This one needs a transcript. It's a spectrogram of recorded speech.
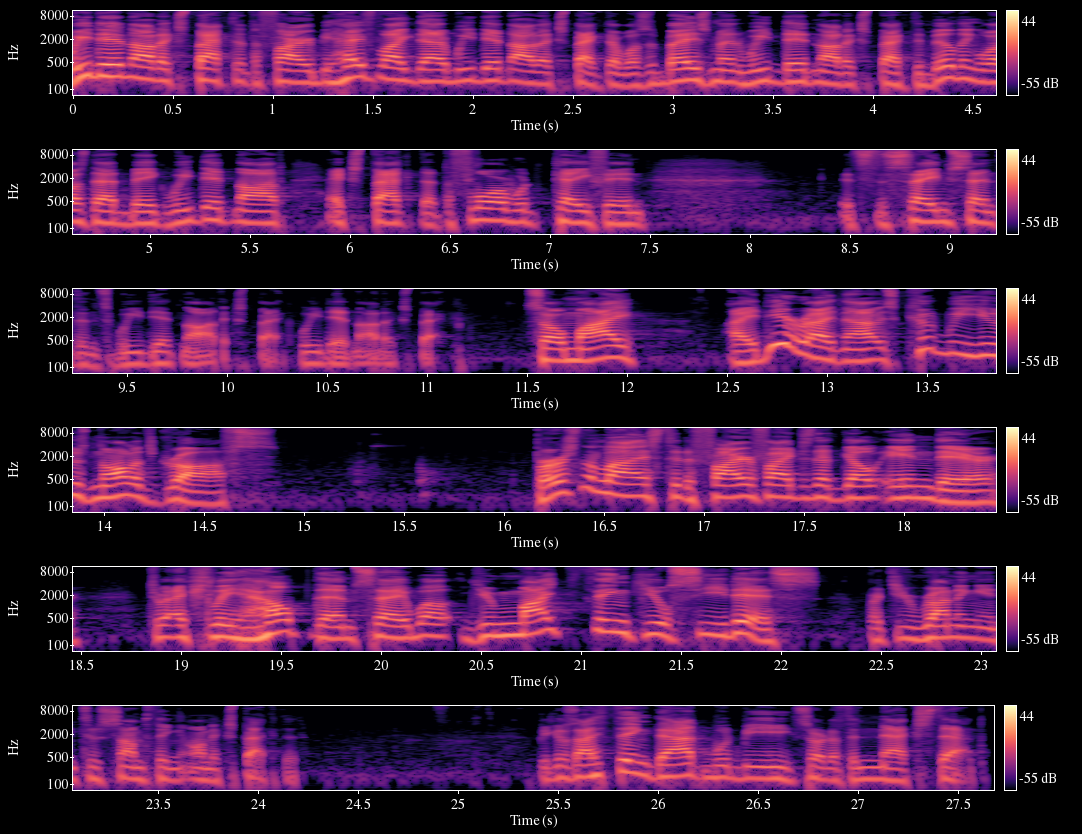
We did not expect that the fire behaved like that. We did not expect there was a basement. We did not expect the building was that big. We did not expect that the floor would cave in. It's the same sentence. We did not expect. We did not expect. So my idea right now is could we use knowledge graphs personalized to the firefighters that go in there to actually help them say, well, you might think you'll see this, but you're running into something unexpected. Because I think that would be sort of the next step.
